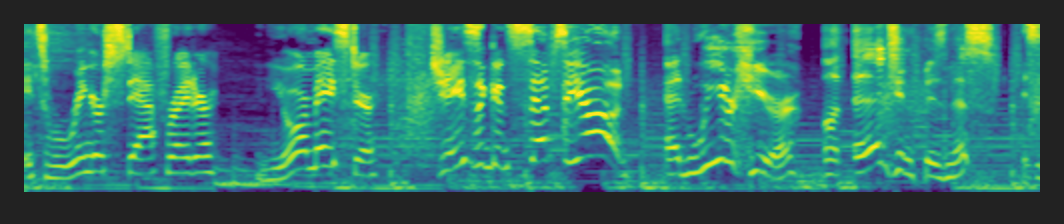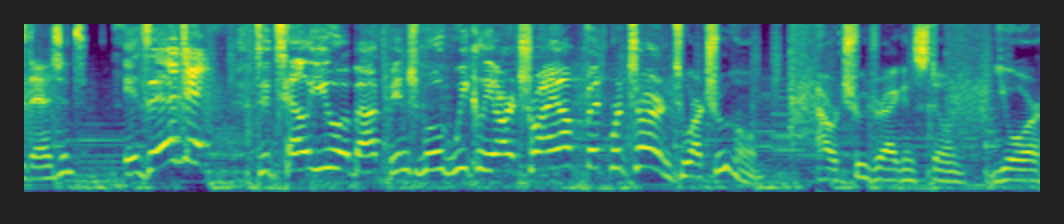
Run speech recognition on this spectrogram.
it's Ringer staff writer and your maester, Jason Concepcion. And we're here on urgent business. Is it urgent? It's urgent to tell you about Binge Mode Weekly, our triumphant return to our true home, our true Dragonstone, your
